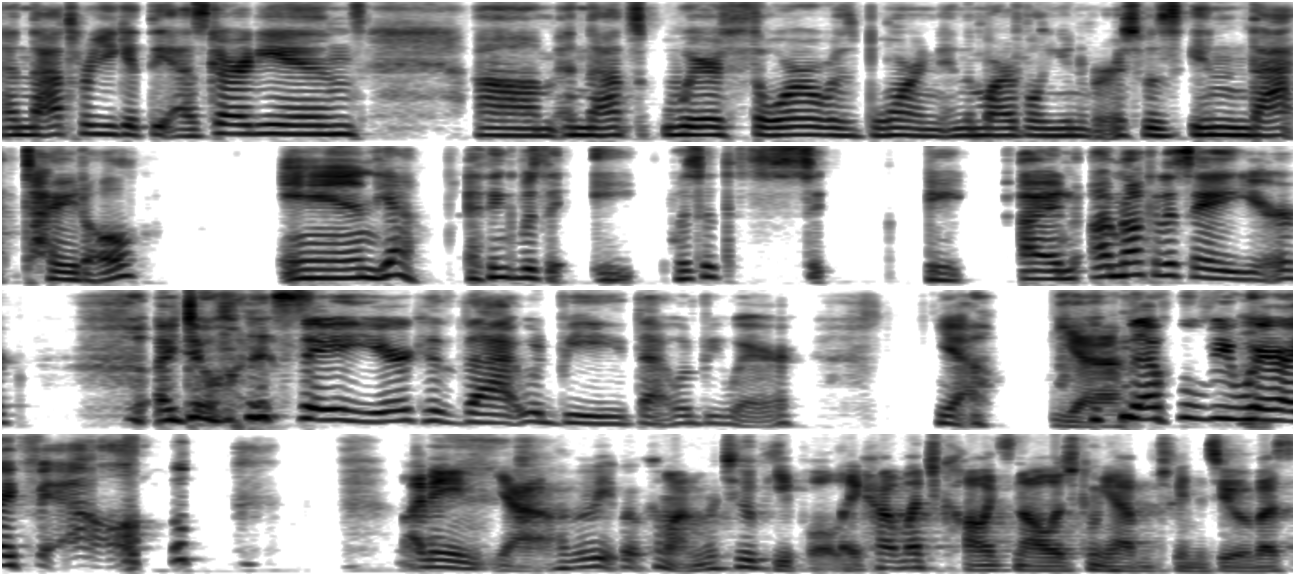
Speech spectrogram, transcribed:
and that's where you get the Asgardians, um, and that's where Thor was born in the Marvel universe was in that title, and yeah, I think it was the eight. Was it the six? Eight. I I'm not gonna say a year. I don't want to say a year because that would be that would be where, yeah, Yeah. that will be where I fail. I mean, yeah. Come on, we're two people. Like, how much comics knowledge can we have between the two of us?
